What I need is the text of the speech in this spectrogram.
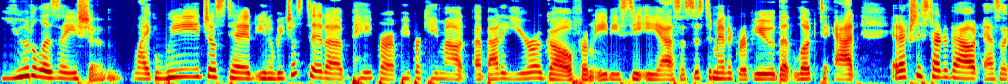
utilization. Like we just did, you know, we just did a paper. A paper came out about a year ago from ADCES, a systematic review that looked at. It actually started out as a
